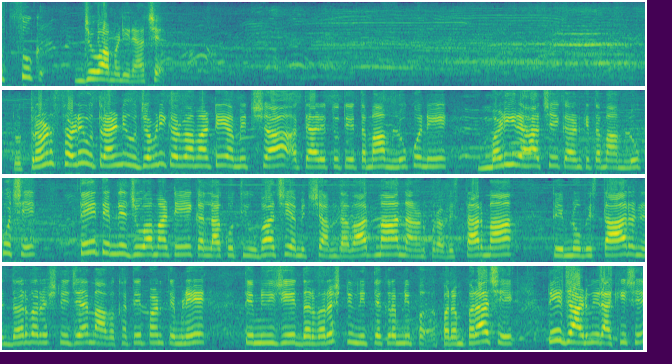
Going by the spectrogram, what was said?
ઉત્સુક જોવા મળી રહ્યા છે. તો ત્રણ સ્થળે ઉત્તરાયણની ઉજવણી કરવા માટે અમિત શાહ, અત્યારે તો તે તમામ લોકોને મળી રહ્યા છે કારણ કે તમામ લોકો છે. તે તેમને જોવા માટે કલાકોથી ઊભા છે અમિત શાહ અમદાવાદમાં, નારણપુરા વિસ્તારમાં. તેમનો વિસ્તાર અને દર વર્ષની જેમ આ વખતે પણ તેમણે તેમની જે દર વર્ષની નિત્યક્રમની પરંપરા છે તે જાળવી રાખી છે.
